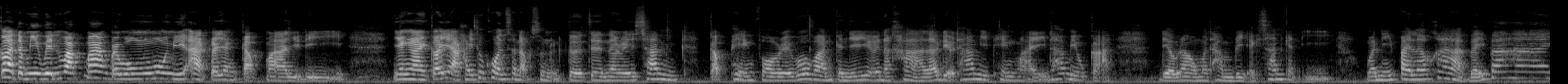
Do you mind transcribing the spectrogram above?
ก็อาจจะมีเว้นวรรคบ้างไปวงนู้นวงนี้อาจก็ยังกลับมาอยู่ดี ยังไงก็อยากให้ทุกคนสนับสนุนเกิร์ลเจเนอเรชันกับเพลง Forever One กันเยอะๆนะคะ แล้วเดี๋ยวถ้ามีเพลงใหม่ ถ้ามีโอกาส เดี๋ยวเรามาทำรีแอคชั่นกันอีก วันนี้ไปแล้วค่ะ บ๊ายบาย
